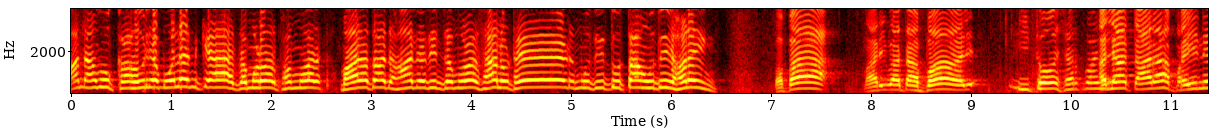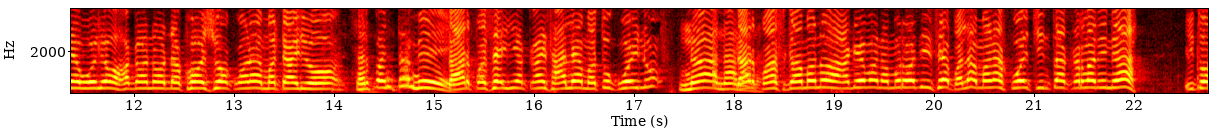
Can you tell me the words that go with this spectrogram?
અને- અમુક કાહુરે બોલે ને કે આ જમણવાર ફમવાર મારા તો આજ હાથેથી જ જમણવાર સાલ ઉઠેડ હું જીતું તા સુધી હળીંગ પપ્પા મારી વાત આ ભલ ઈ તો સરપંચ અલ્યા તારા ભાઈને બોલ્યો હગાનો ડખો છો કોણે મટાડ્યો? સરપંચ તમે. તાર પાસે અહીંયા કઈ સાલે એમ હતું કોઈનું? ના ના ના, તાર પાસ ગામનો આગેવાન અમરોજી છે ભલા માણસ કોઈ ચિંતા કરવાની ને. ઈ તો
